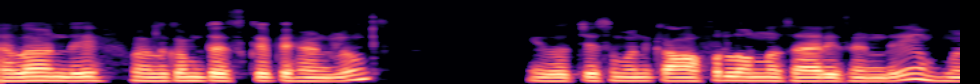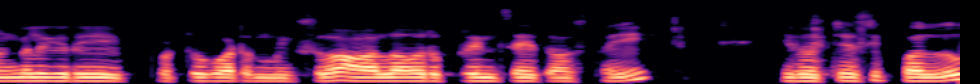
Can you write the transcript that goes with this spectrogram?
హలో అండి. Welcome to SKP handlooms. ఇది వచ్చేసి మనకి ఆఫర్లో ఉన్న శారీస్ అండి. మంగళగిరి పట్టు కాటన్ మిక్స్లో ఆల్ ఓవర్ ప్రింట్స్ అయితే వస్తాయి. ఇది వచ్చేసి పళ్ళు.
